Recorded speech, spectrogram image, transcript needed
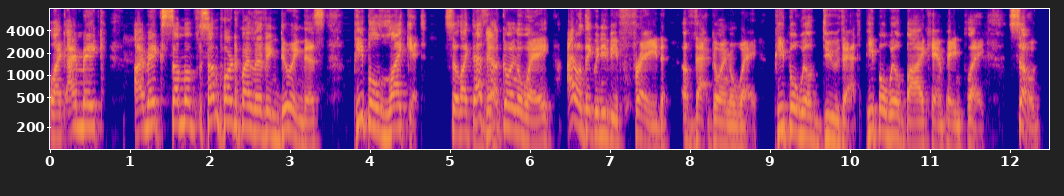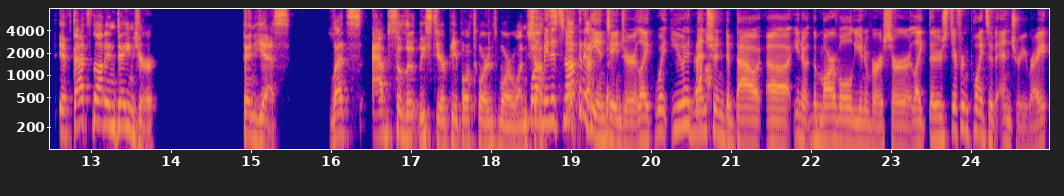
Like I make I make some of some part of my living doing this. People like it. So like that's Yeah. not going away. I don't think we need to be afraid of that going away. People will do that. People will buy campaign play. So if that's not in danger, then yes, let's absolutely steer people towards more one shots. Well, I mean, it's not going to be in danger. Like what you had mentioned about, uh, you know, the Marvel universe, or like there's different points of entry, right?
